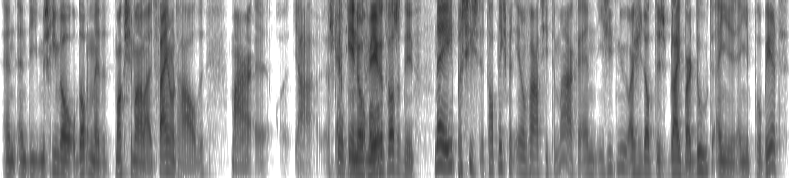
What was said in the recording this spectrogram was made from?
En, en die misschien wel op dat moment het maximale uit Feyenoord haalden. Maar eh, ja, Echt innoverend was het niet. Nee, precies. Het had niks met innovatie te maken. En je ziet nu, als je dat dus blijkbaar doet en je, en je probeert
